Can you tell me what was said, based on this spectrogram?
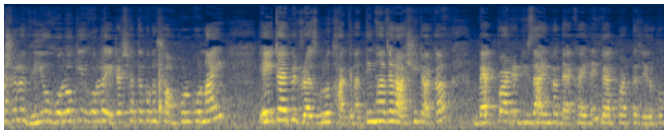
আসলে ভিউ হলো কি হলো, এটার সাথে কোনো সম্পর্ক নাই। এই টাইপের ড্রেসগুলো থাকে না। তিন হাজার আশি টাকা। ব্যাক পার্টের ডিজাইনটা দেখাই দেয় ব্যাক পার্টটা যেরকম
